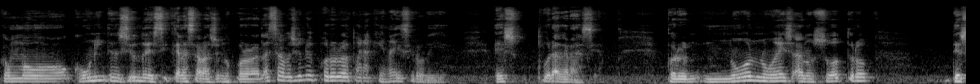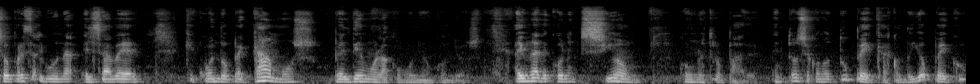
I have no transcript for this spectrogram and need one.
como con una intención de decir que la salvación es por obra. La salvación es por obra para que nadie se lo diga. Es pura gracia. Pero no, no es a nosotros de sorpresa alguna el saber que cuando pecamos perdemos la comunión con Dios. Hay una desconexión con nuestro Padre. Entonces cuando tú pecas, cuando yo peco,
